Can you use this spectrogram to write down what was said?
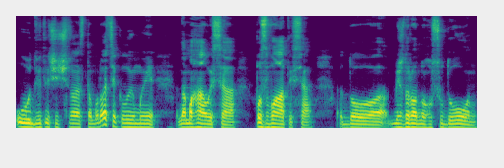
у 2014 році, коли ми намагалися позватися до Міжнародного суду ООН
